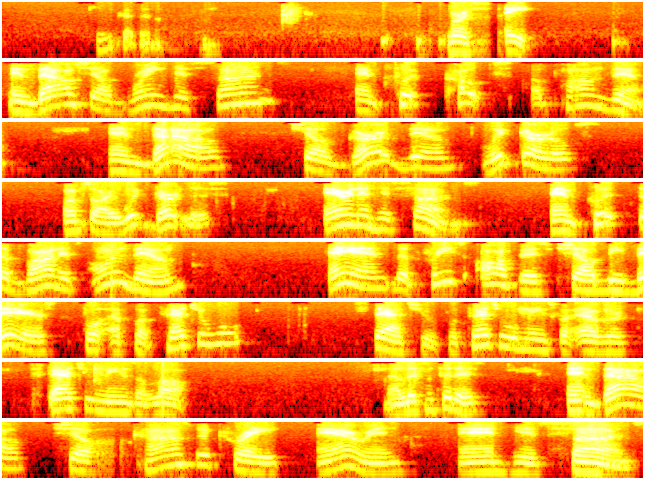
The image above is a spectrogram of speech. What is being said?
Can you cut that off? Verse 8. And thou shalt bring his sons and put coats upon them, and thou shalt gird them with girdles, I'm sorry, with girdlets, Aaron and his sons, and put the bonnets on them, And the priest's office shall be theirs for a perpetual statute. Perpetual means forever. Statute means a law. Now listen to this. And thou shalt consecrate Aaron and his sons.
